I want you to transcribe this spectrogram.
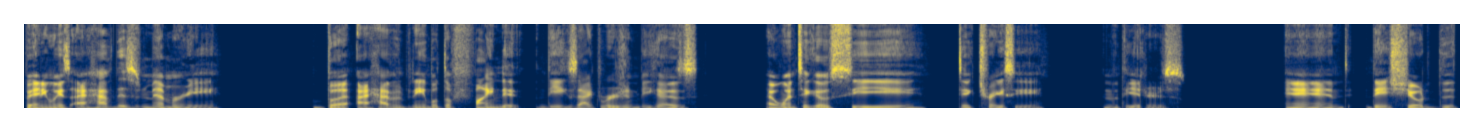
But anyways, I have this memory, but I haven't been able to find it, the exact version, because I went to go see Dick Tracy in the theaters, and they showed the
